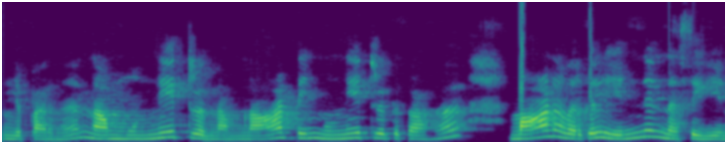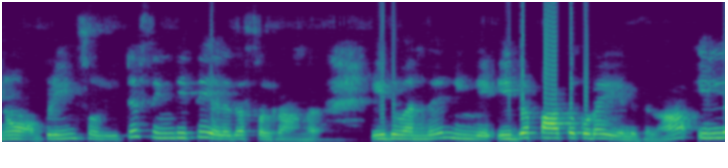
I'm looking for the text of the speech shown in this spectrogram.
இங்க பாருங்க நம் முன்னேற்றம் நம் நாட்டின் முன்னேற்றத்துக்காக மாணவர்கள் என்னென்ன செய்யணும் அப்படின்னு சொல்லிட்டு சிந்தித்து எழுத சொல்றாங்க. இது வந்து நீங்க இதை பார்த்து கூட எழுதலாம் இல்ல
